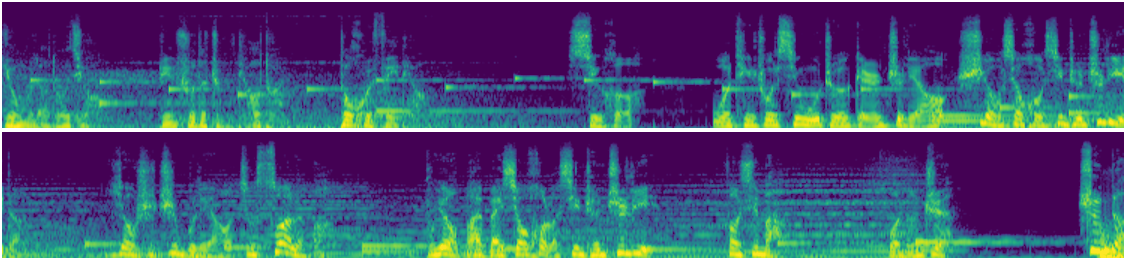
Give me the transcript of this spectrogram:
用不了多久，丙叔的整条腿都会废掉。星河，我听说星武者给人治疗是要消耗星辰之力的，要是治不了就算了吧，不要白白消耗了星辰之力。放心吧，我能治。真的。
